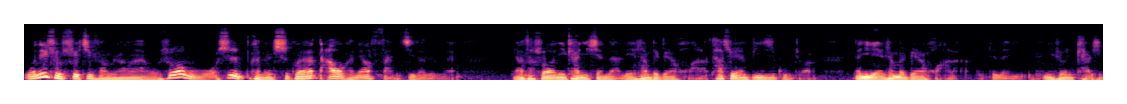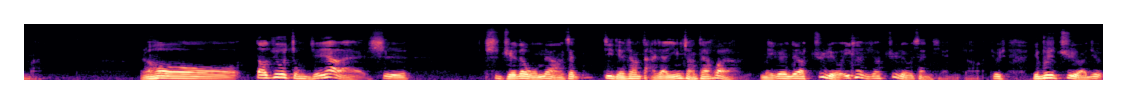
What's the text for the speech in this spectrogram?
我那时候血气方刚啊，我说我是不可能吃亏，他打我肯定要反击的，对不对？然后他说，你看你现在脸上被别人划了，他虽然鼻子骨折了，但你脸上被别人划了，对不对？你你说你开心吗？然后到最后总结下来是。是觉得我们俩在地铁上打架影响太坏了，每个人都要拘留，一开始要拘留三天，你知道吗？就是也不是拘留，就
